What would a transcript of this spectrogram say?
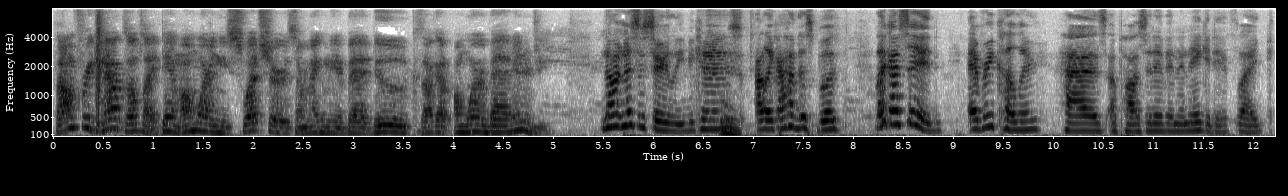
But I'm freaking out because I was like, damn, I'm wearing these sweatshirts are making me a bad dude because I got I'm wearing bad energy. Not necessarily because mm. I like I have this book. Like I said, every color has a positive and a negative. Like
